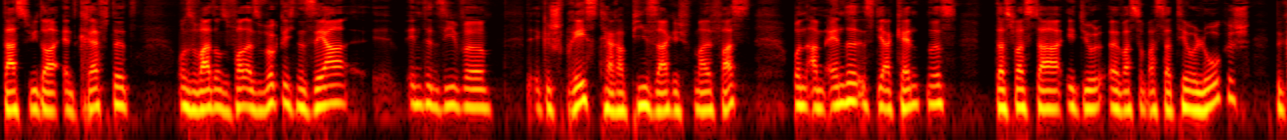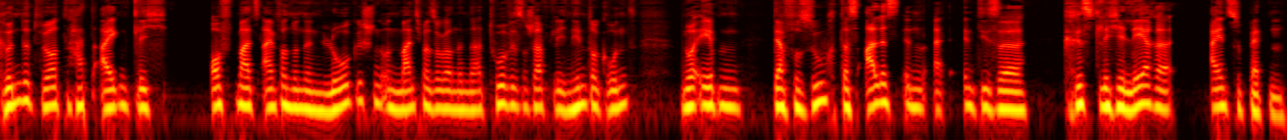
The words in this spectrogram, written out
das wieder entkräftet und so weiter und so fort. Also wirklich eine sehr äh, intensive Gesprächstherapie, sage ich mal fast. Und am Ende ist die Erkenntnis, das, was da, ideo äh, was, was da theologisch begründet wird, hat eigentlich oftmals einfach nur einen logischen und manchmal sogar einen naturwissenschaftlichen Hintergrund. Nur eben der Versuch, das alles in, äh, in diese christliche Lehre einzubetten.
